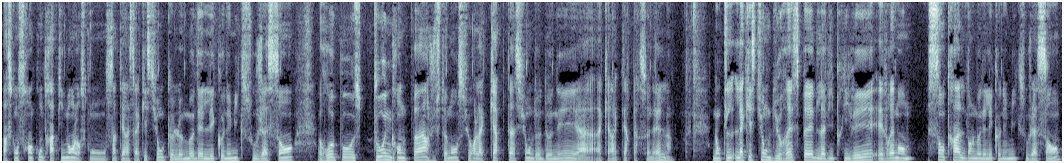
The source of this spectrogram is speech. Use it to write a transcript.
parce qu'on se rend compte rapidement lorsqu'on s'intéresse à la question que le modèle économique sous-jacent repose pour une grande part justement sur la captation de données à, à caractère personnel. Donc la question du respect de la vie privée est vraiment centrale dans le modèle économique sous-jacent.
